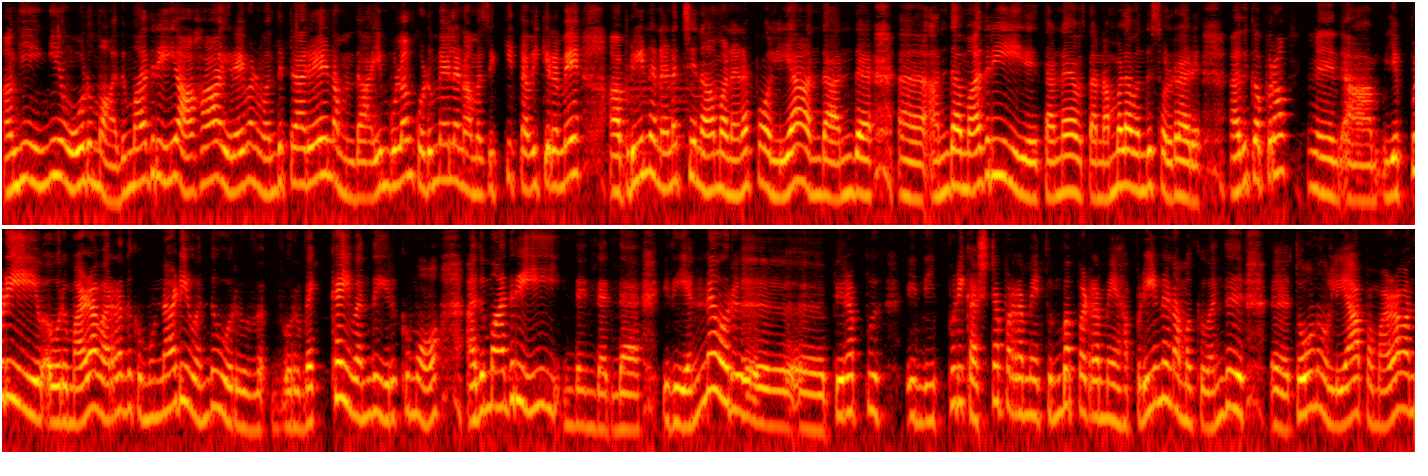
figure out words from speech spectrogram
அங்கேயும் இங்கேயும் ஓடுமா? அது மாதிரி ஆஹா இறைவன் வந்துட்டாரே நம்ம இந்த ஐம்புலம் கொடுமையில் நாம் சிக்கி தவிக்கிறோமே அப்படின்னு நினச்சி நாம் நினைப்போம் இல்லையா? அந்த அந்த அந்த மாதிரி தன்னை த- நம்மளை வந்து சொல்கிறாரு அதுக்கப்புறம் எப்படி ஒரு மழை வர்றதுக்கு முன்னாடி வந்து ஒரு வெ- ஒரு வெக்கை வந்து இருக்குமோ? அது மாதிரி இந்த இந்த இந்த இது என்ன ஒரு பிறப்பு? இந்த இப்படி க கஷ்டப்படுறமே துன்பப்படுறமே அப்படின்னு நமக்கு வந்து அஹ், தோணும் இல்லையா? அப்போ மழை வந்தால்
